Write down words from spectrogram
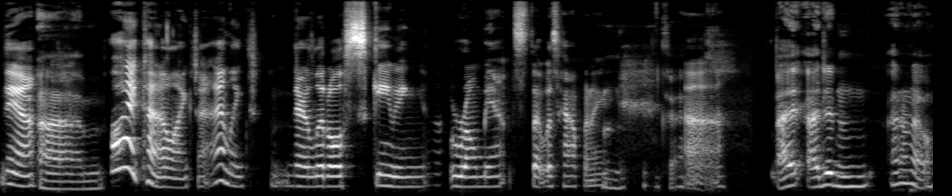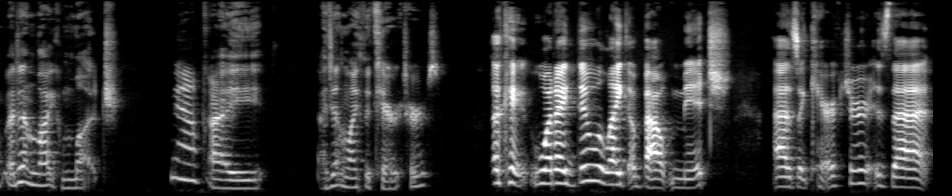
Yeah. Um, Well, I kind of liked it. I liked their little scheming romance that was happening. mm, okay. Uh, I I didn't I don't know I didn't like much. yeah. I I didn't like the characters. Okay. What I do like about Mitch as a character is that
